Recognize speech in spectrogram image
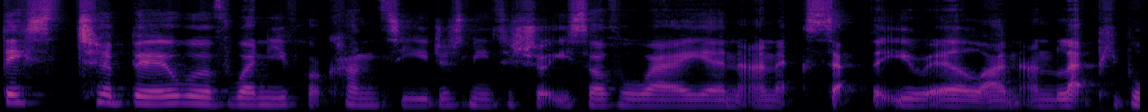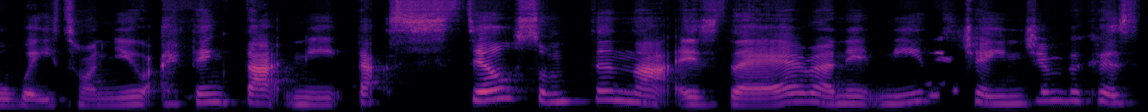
this taboo of when you've got cancer, you just need to shut yourself away and, and accept that you're ill and, and let people wait on you. I think that need that's still something that is there and it needs changing because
